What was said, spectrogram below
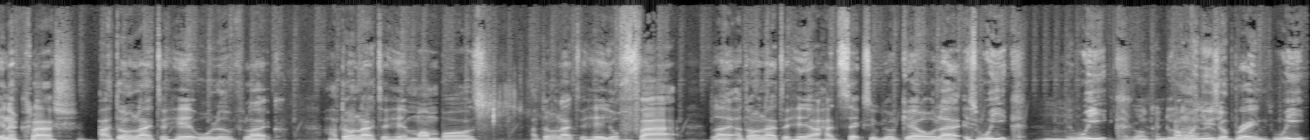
in a clash, I don't like to hear all of like, I don't like to hear mum bars. I don't like to hear you're fat. Like, I don't like to hear I had sex with your girl. Like, it's weak. Mm. It's weak. Everyone can do Come that, on, innit? use your brain. It's weak.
